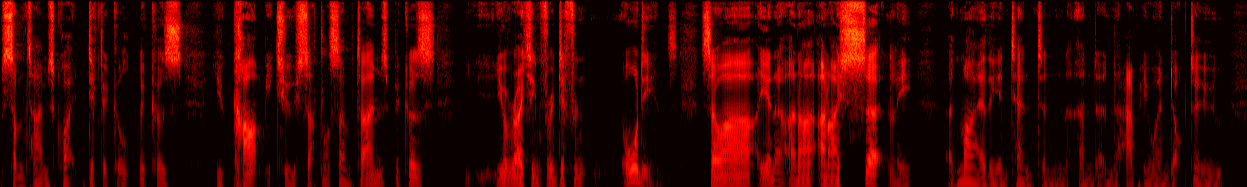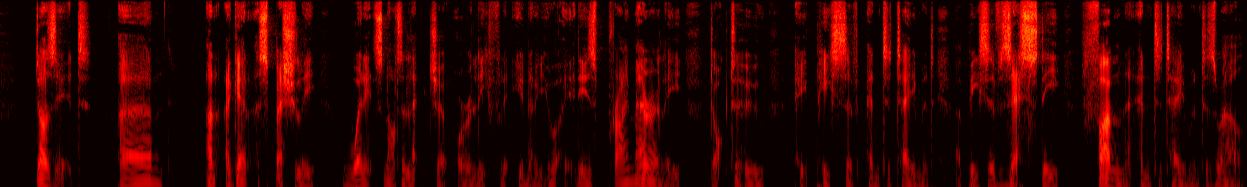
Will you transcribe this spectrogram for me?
sometimes quite difficult because you can't be too subtle sometimes because you're writing for a different audience. So, uh, you know, and I and I certainly admire the intent and and and happy when Doctor Who does it. Um, and again, especially when it's not a lecture or a leaflet, you know, you it is primarily Doctor Who, a piece of entertainment, a piece of zesty, fun entertainment as well.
